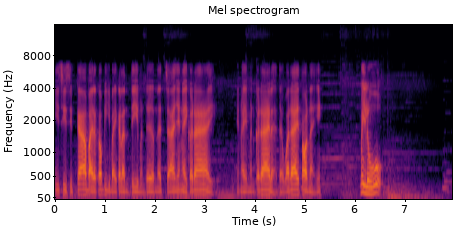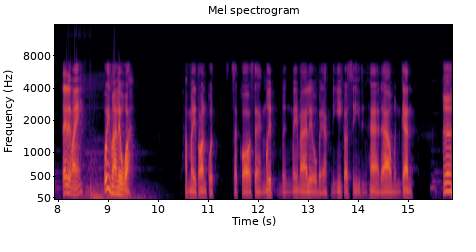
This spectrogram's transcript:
มี 49 ใบแล้วก็มีใบการันตีเหมือนเดิมนะจ๊ะ ยังไงก็ได้ ยังไงมันก็ได้แหละ แต่ว่าได้ตอนไหน ไม่รู้ ได้เลยไหมอุ้ยมาเร็วว่ะทำไมตอนกดสกอร์แสงมืดมึงไม่มาเร็วแบบนี้ก็สี่ถึงห้าดาวเหมือนกัน เออ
